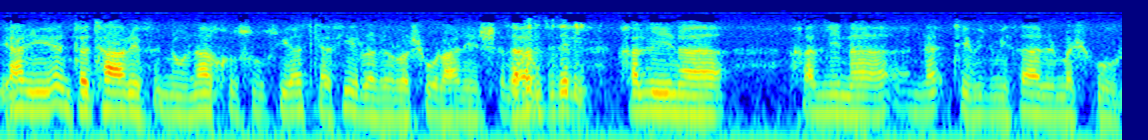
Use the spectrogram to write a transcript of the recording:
يعني أنت تعرف أنه هناك خصوصيات كثيرة للرسول عليه السلام. بدليل. خلينا خلينا نأتي بالمثال المشهور.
